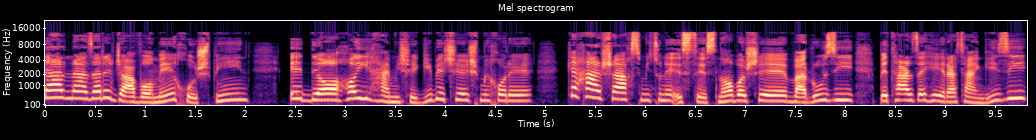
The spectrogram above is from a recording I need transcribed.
در نظر جوامع خوشبین ادعاهایی همیشگی به چشم می‌خوره که هر شخص می‌تونه استثنا باشه و روزی به طرز حیرت انگیزی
